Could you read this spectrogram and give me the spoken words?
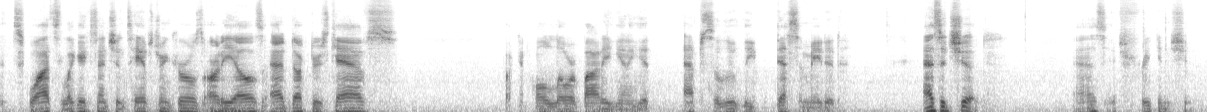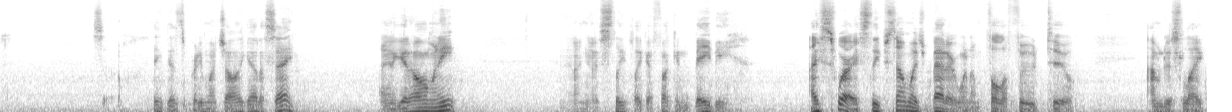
And squats, leg extensions, hamstring curls, RDLs, adductors, calves. Fucking whole lower body gonna get absolutely decimated. As it should. As it freaking should. So, I think that's pretty much all I gotta say. I'm gonna get home and eat. And then I'm gonna sleep like a fucking baby. I swear I sleep so much better when I'm full of food too. I'm just like,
